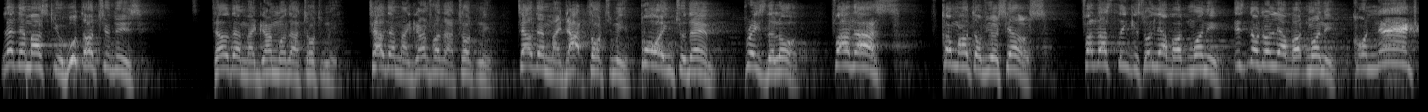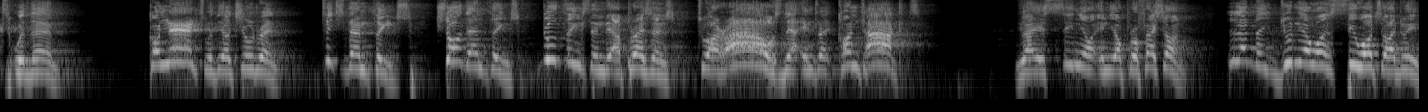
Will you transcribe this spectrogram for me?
Let them ask you, who taught you this? Tell them my grandmother taught me. Tell them my grandfather taught me. Tell them my dad taught me. Pour into them. Praise the Lord. Fathers, come out of your shells. Fathers think it's only about money. It's not only about money. Connect with them. Connect with your children. Teach them things. Show them things. Do things in their presence to arouse their interest. Contact. You are a senior in your profession. Let the junior ones see what you are doing.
